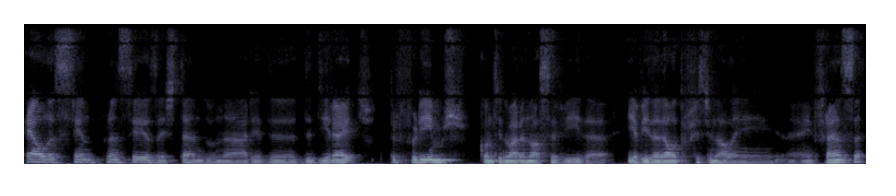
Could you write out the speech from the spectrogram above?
ela sendo francesa, estando na área de, de direito, preferimos continuar a nossa vida e a vida dela profissional em, em França.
